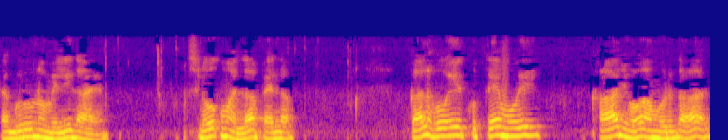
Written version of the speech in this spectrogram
ਤਾਂ ਗੁਰੂ ਨੂੰ ਮਿਲੀਦਾ ਹੈ। ਸ਼ਲੋਕ ਮਹਲਾ ਪਹਿਲਾ। ਕਲ ਹੋਏ ਕੁੱਤੇ ਮੋਈ, ਖਾਜ ਹੋਆ ਮੁਰਦਾਰ,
